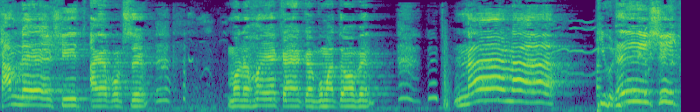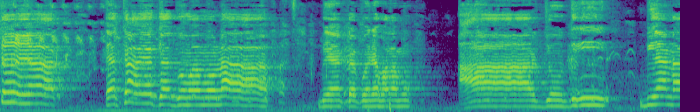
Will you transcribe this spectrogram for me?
সামনে শীত আয়া পড়ছে মনে হয় একা একা ঘুমাতে হবে। না না। এই শীতে আর একা একা ঘুমাবো না। করে ফেলামু আর যদি বিয়া না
